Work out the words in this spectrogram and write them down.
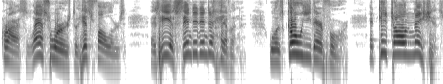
Christ's last words to his followers as he ascended into heaven was Go ye therefore and teach all nations,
